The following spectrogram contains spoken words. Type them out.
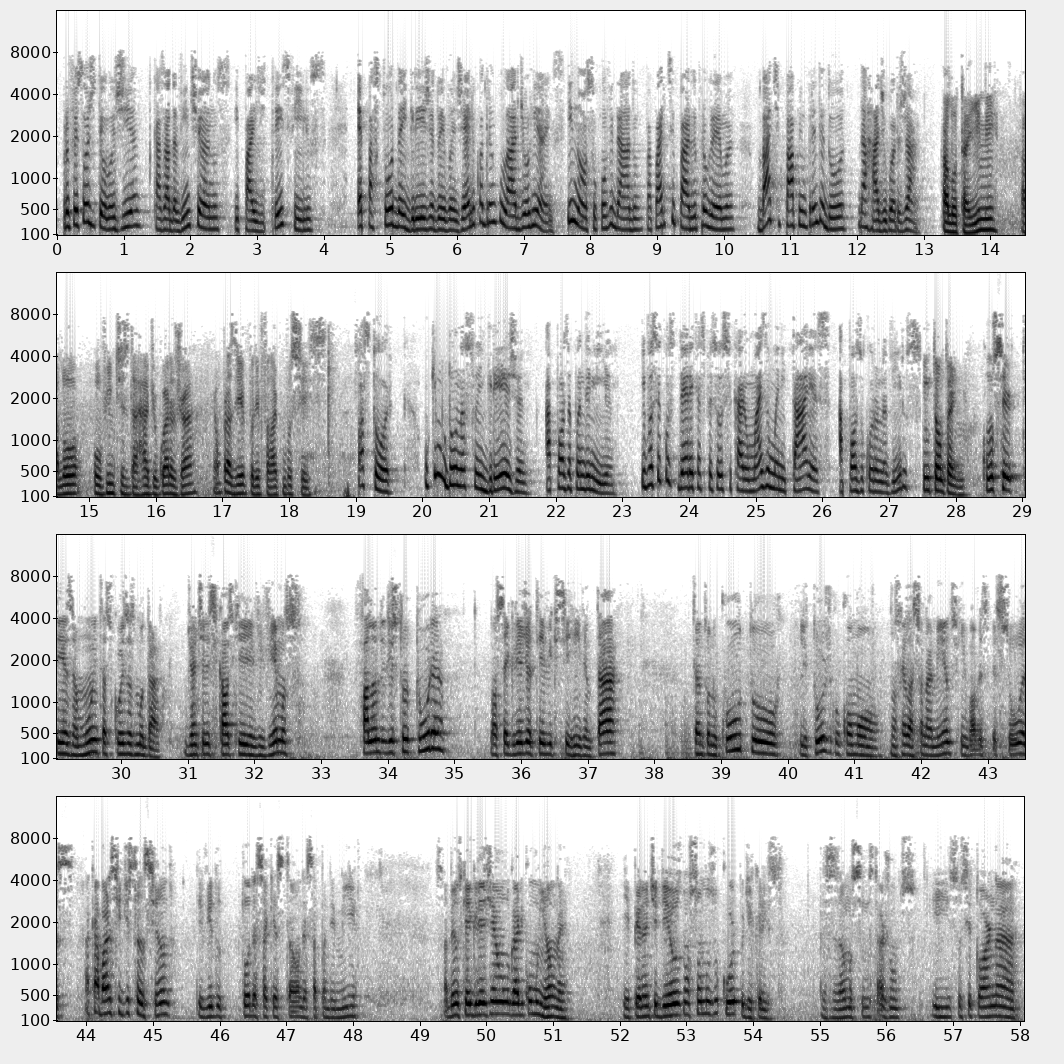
Professor de teologia, casado há 20 anos e pai de três filhos, é pastor da Igreja do Evangelho Quadrangular de Orleans e nosso convidado para participar do programa Bate-Papo Empreendedor da Rádio Guarujá. Alô, Taine. Alô, ouvintes da Rádio Guarujá. É um prazer poder falar com vocês. Pastor, o que mudou na sua igreja após a pandemia? E você considera que as pessoas ficaram mais humanitárias após o coronavírus? Então, Taine, com certeza muitas coisas mudaram. Diante desse caos que vivemos, falando de estrutura, nossa igreja teve que se reinventar, tanto no culto litúrgico como nos relacionamentos que envolvem as pessoas, acabaram se distanciando devido a toda essa questão dessa pandemia. Sabemos que a igreja é um lugar de comunhão, né? E perante Deus nós somos o corpo de Cristo. Precisamos sim estar juntos. E isso se torna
